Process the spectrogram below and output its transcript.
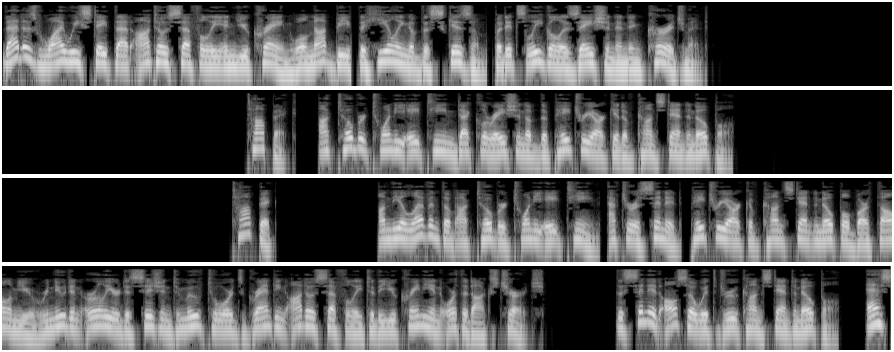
That is why we state that autocephaly in Ukraine will not be the healing of the schism but its legalization and encouragement. October 2018 Declaration of the Patriarchate of Constantinople on the 11th of October 2018, after a synod, Patriarch of Constantinople Bartholomew renewed an earlier decision to move towards granting autocephaly to the Ukrainian Orthodox Church. The synod also withdrew Constantinople's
